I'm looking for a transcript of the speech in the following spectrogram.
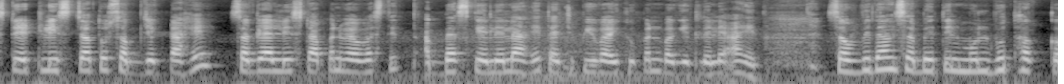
स्टेट लिस्टचा तो सब्जेक्ट आहे. सगळ्या लिस्ट आपण व्यवस्थित अभ्यास केलेला आहे. त्याची पी वाय क्यू पण बघितलेले आहेत. संविधान सभेतील मूलभूत हक्क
